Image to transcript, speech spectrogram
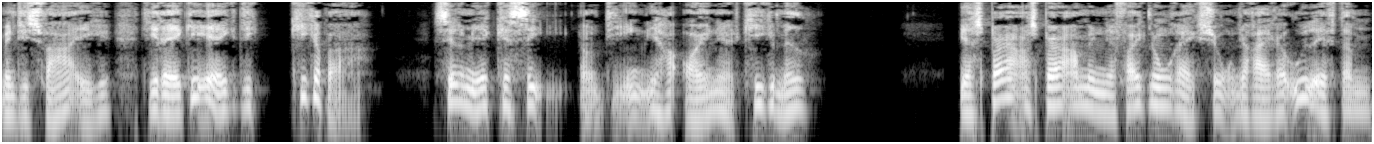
men de svarer ikke. De reagerer ikke, de kigger bare, selvom jeg ikke kan se, om de egentlig har øjne at kigge med. Jeg spørger og spørger, men jeg får ikke nogen reaktion. Jeg rækker ud efter dem,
